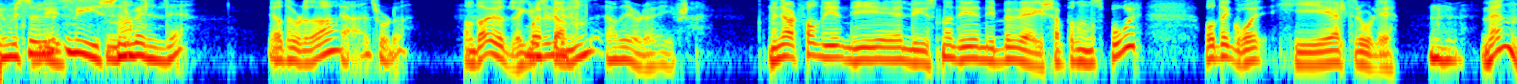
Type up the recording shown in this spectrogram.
Jo, hvis du Lysene. myser veldig. Ja, tror du det? Ja, jeg tror det. Ja, men da ødelegger du skannen. luft. Ja, det gjør det i og for seg. Men i hvert fall, de, de lysene de, de beveger seg på noen spor, og det går helt rolig. Mhm. Men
